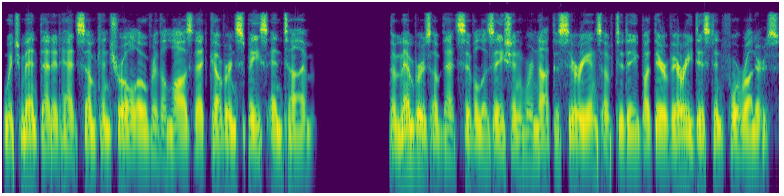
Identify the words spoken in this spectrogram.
which meant that it had some control over the laws that govern space and time. The members of that civilization were not the Sirians of today but their very distant forerunners.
